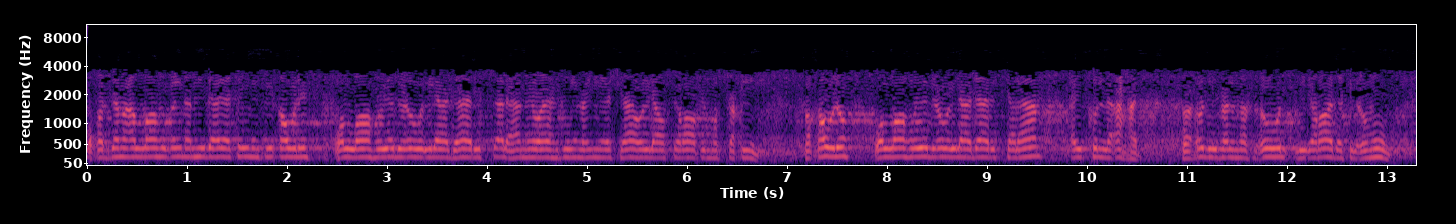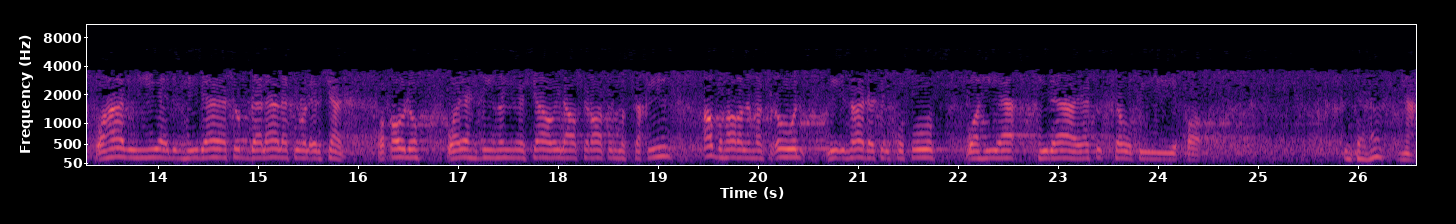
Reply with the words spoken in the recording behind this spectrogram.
وقد جمع الله بين الهدايتين في قوله والله يدعو إلى دار السلام ويهدي من يشاء إلى صراط مستقيم. فقوله والله يدعو إلى دار السلام أي كل أحد. فحذف المفعول لإرادة العموم. وهذه هي هداية الدلالة والإرشاد. وقوله ويهدي من يشاء إلى صراط مستقيم أظهر المفعول لإفادة الخصوص وهي هداية التوفيق. انتهى؟ نعم.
